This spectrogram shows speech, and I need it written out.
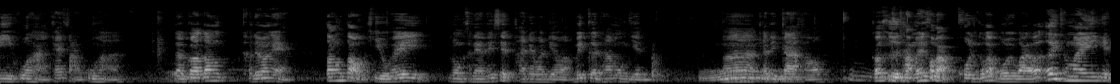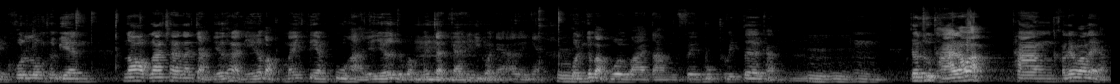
มีครูหาแค่สามครูหา แล้วก็ต้องเขาเรียกว่าไง ต้องต่อคิวให้ลงคะแนนให้เสร็จภายในวันเดียวอะไม่เกินห้าโมงเย็นโอ้อ่ากติกาเขาอืมก็คือทำให้เขาแบบคนก็แบบโวยวายว่า เอ้ยทำไมเห็นคนลงทะเบียน นอกราชอาณาจักรเยอะขนาดนี้แล้วแบบไม่เตรียมครูหาเยอะๆหรือแบบไม่จัดการให้ดีกว่านี้อะไรเงี้ยอืมคนก็แบบโวยวายตาม Facebook Twitter กันอืมอืมอืมจนสุดท้ายแล้วอะทางเขาเรียกว่าอะไรอะ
